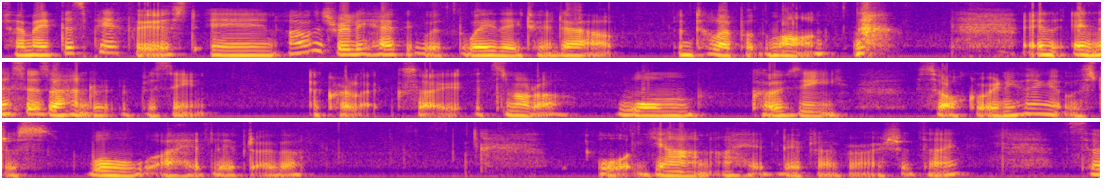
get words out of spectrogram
So I made this pair first and I was really happy with the way they turned out until I put them on. and, and this is 100% acrylic so it's not a warm cozy sock or anything it was just wool I had left over or yarn I had left over I should say. So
